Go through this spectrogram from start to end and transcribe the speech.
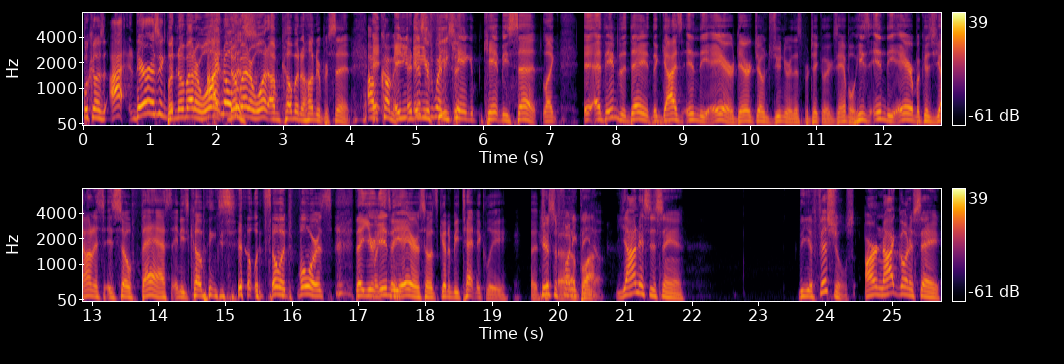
Because I there isn't. But no matter what, I know no this. matter what, I'm coming 100. percent I'm coming. and, you- And and your is what he feet can't can't be set. Like at the end of the day, the guy's in the air. Derrick Jones Jr. in this particular example, he's in the air because Giannis is so fast and he's coming with so much force that you're in the air. So it's going to be technically. A, Here's the funny uh, thing block. though. Giannis is saying the officials are not going to say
